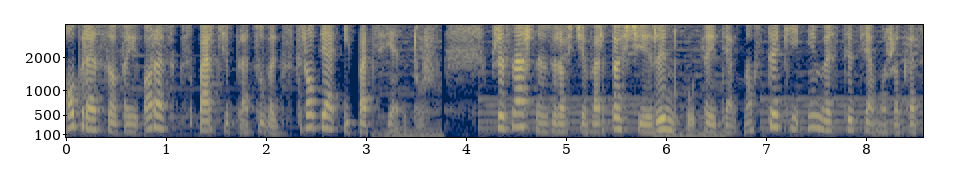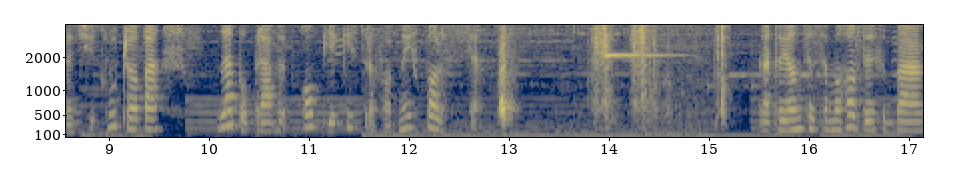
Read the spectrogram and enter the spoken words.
obrazowej oraz wsparcie placówek zdrowia i pacjentów. Przy znacznym wzroście wartości rynku tej diagnostyki inwestycja może okazać się kluczowa dla poprawy opieki zdrowotnej w Polsce. Latające samochody chyba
